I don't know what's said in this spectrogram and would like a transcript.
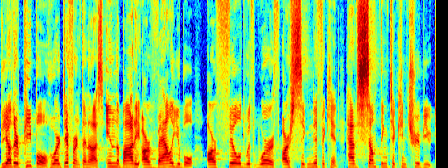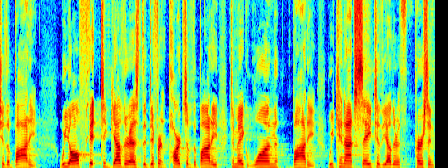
The other people who are different than us in the body are valuable, are filled with worth, are significant, have something to contribute to the body. We all fit together as the different parts of the body to make one body. We cannot say to the other person,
